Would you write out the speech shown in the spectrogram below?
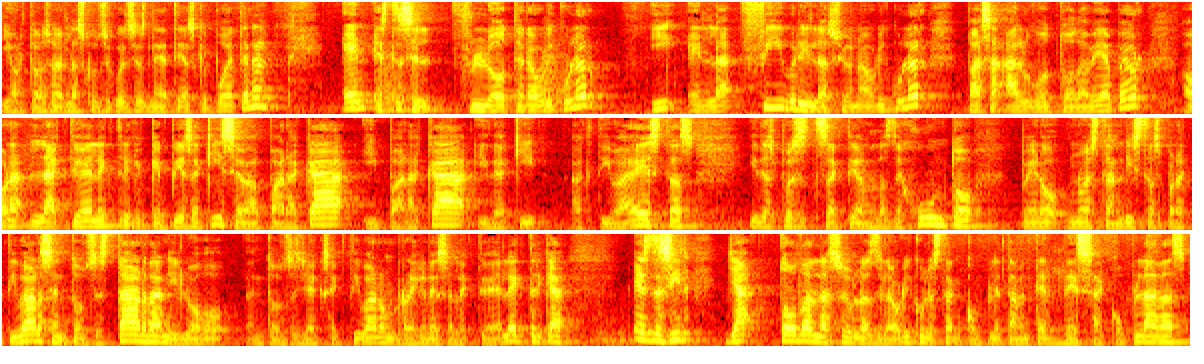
Y ahorita vamos a ver las consecuencias negativas que puede tener. En este es el flóter auricular y en la fibrilación auricular pasa algo todavía peor. Ahora la actividad eléctrica que empieza aquí se va para acá y para acá y de aquí activa estas y después estas activan las de junto, pero no están listas para activarse, entonces tardan y luego entonces ya que se activaron regresa la actividad eléctrica es decir, ya todas las células de la aurícula están completamente desacopladas,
